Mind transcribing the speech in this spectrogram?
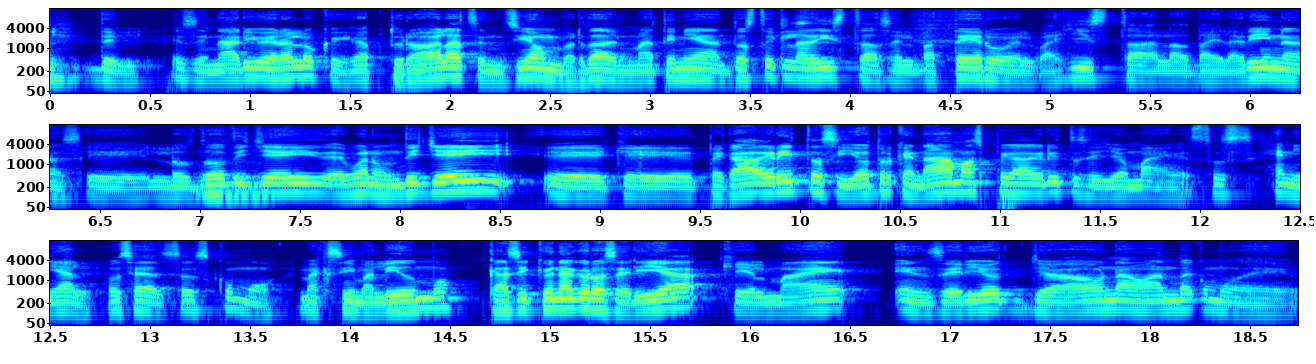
del, escenario era lo que capturaba la atención, ¿verdad? El Mae tenía dos tecladistas, el batero, el bajista, las bailarinas, eh, los dos DJs, eh, bueno, un DJ eh, que pegaba gritos y otro que nada más pegaba gritos, y yo, Mae, esto es genial. O sea, esto es como maximalismo, casi que una grosería que el Mae en serio llevaba una banda como de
